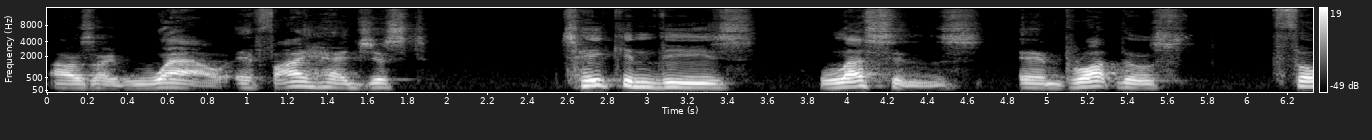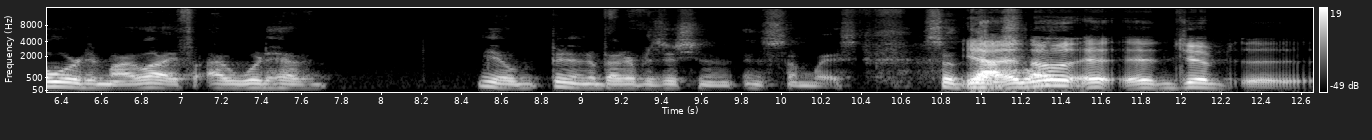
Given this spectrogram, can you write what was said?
I was like, wow, if I had just taken these lessons and brought those forward in my life, I would have you know been in a better position in, some ways. So yeah, and those, uh, uh, Jim, uh,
